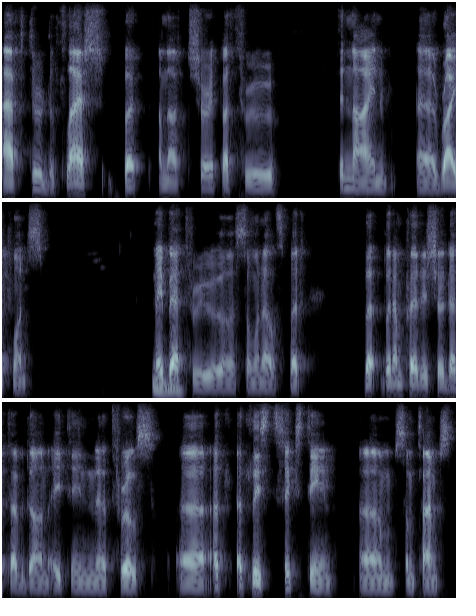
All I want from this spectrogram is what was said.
after the flash, but I'm not sure if I threw the nine uh, right ones. Maybe mm-hmm. I threw uh, someone else, but but but I'm pretty sure that I've done 18 uh, throws, uh, at at least 16 um, sometimes.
